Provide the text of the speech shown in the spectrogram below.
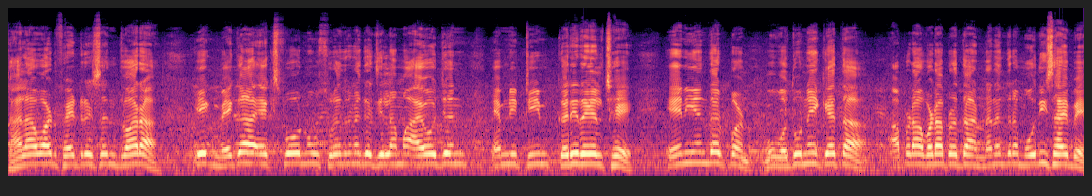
ઝાલાવાડ ફેડરેશન દ્વારા એક મેગા એક્સપોનું સુરેન્દ્રનગર જિલ્લામાં આયોજન એમની ટીમ કરી રહેલ છે. એની અંદર પણ હું વધુ નહીં કહેતા, આપણા વડાપ્રધાન નરેન્દ્ર મોદી સાહેબે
